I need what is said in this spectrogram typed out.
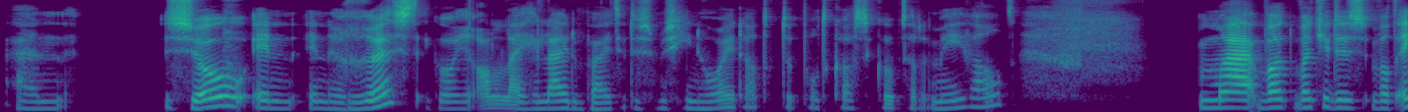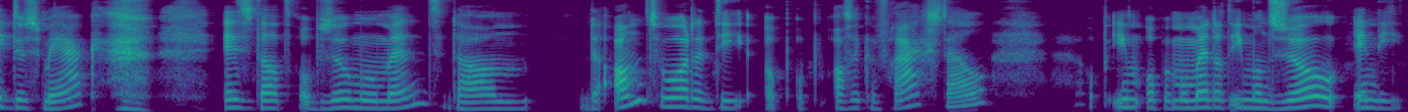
En zo in, in rust. Ik hoor hier allerlei geluiden buiten, dus misschien hoor je dat op de podcast. Ik hoop dat het meevalt. Maar wat, wat, je dus, wat ik dus merk, is dat op zo'n moment dan de antwoorden die op, op als ik een vraag stel, op, op het moment dat iemand zo in die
